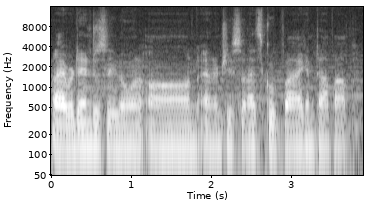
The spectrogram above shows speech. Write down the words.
Right, we're dangerously low on energy, so let's go back and top up.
